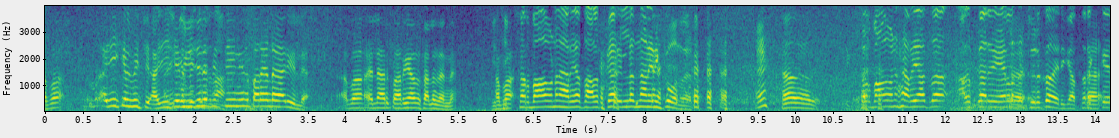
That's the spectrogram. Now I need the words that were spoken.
അപ്പോൾ അഴീക്കൽ ബീച്ച് അഴീക്കൽ ബീച്ചിനെ പറ്റി ഇനി പറയേണ്ട കാര്യമില്ല. അപ്പോൾ എല്ലാവർക്കും അറിയാവുന്ന സ്ഥലം തന്നെ. സിക്സർ ഭാവണനെ അറിയാത്ത ആൾക്കാരില്ലെന്നാണ് എനിക്ക് തോന്നുന്നത്. സിക്സർ ഭാവണനെ അറിയാത്ത ആൾക്കാർ കേരളത്തിൽ ചുരുക്കമായിരിക്കും. അത്രയ്ക്ക്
